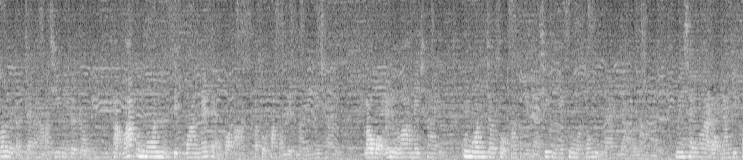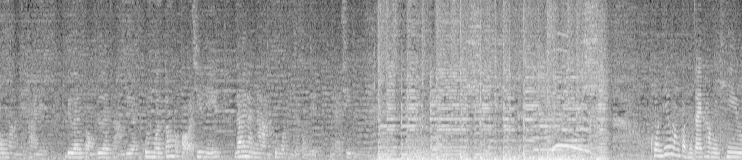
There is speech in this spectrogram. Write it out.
ก็เลยตัดใจมาทำอาชีพนี้โดยตรง ถามว่าคุณมนสิบวันได้แสนกว่าบาทประสบความสำเร็จไหมไม่ใช่ เราบอกได้เลยว่าไม่ใช่ คุณมนจะประสบความสำเร็จในอาชีพนี้คุณมนต้องอยู่ได้ยาวนานไม่ใช่ว่ารายได้ที่เข้ามาในภายในเดือนสองเดือนสามเดือน คุณมนต้องประกอบอาชีพนี้ ได้นานๆ คุณมนถึงจะสำเร็จในอาชีพนี้ คนที่กำลังตัดสินใจทำคิ้ว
